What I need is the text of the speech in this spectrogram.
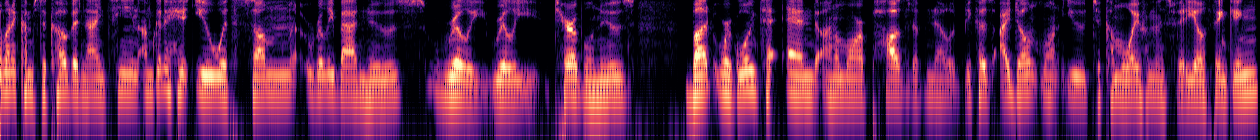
when it comes to COVID 19, I'm going to hit you with some really bad news, really, really terrible news, but we're going to end on a more positive note because I don't want you to come away from this video thinking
